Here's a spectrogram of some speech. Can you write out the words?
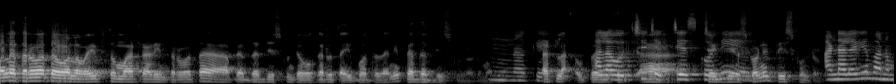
మళ్ళీ తర్వాత వాళ్ళ వైఫ్తో మాట్లాడిన తర్వాత పెద్దది తీసుకుంటే ఒకరితో అయిపోతుందని పెద్దది తీసుకున్నాడు అట్లా అలా వచ్చి చెక్ చేసుకొని చేసుకొని తీసుకుంటారు అండ్ అలాగే మనం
